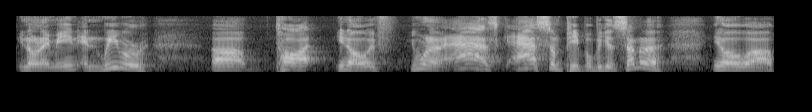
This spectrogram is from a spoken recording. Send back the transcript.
You know what I mean? And we were uh, taught, you know, if you want to ask, ask some people because some of the, you know, uh,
